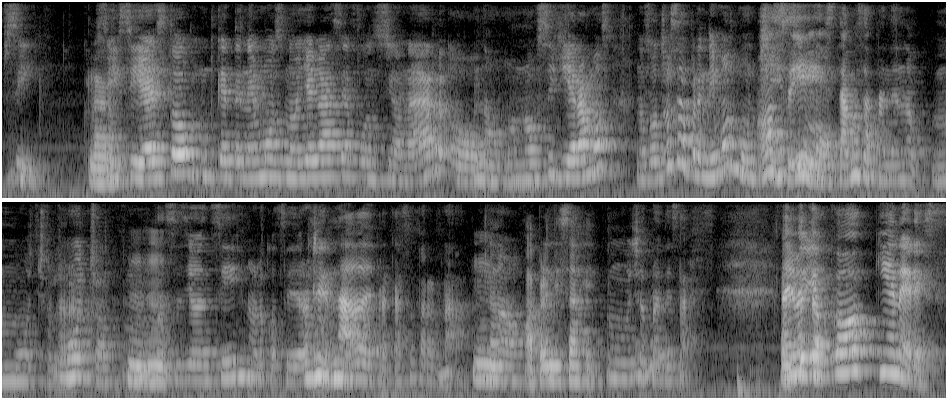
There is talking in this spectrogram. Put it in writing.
Sí. Claro. Sí, si esto que tenemos no llegase a funcionar o No. o no siguiéramos, nosotros aprendimos muchísimo. Oh, sí, estamos aprendiendo mucho, la verdad. Mucho. Entonces yo en sí no lo considero ni nada de fracaso para nada. No, No. aprendizaje. Mucho aprendizaje. A ¿El mí me tocó quién eres.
